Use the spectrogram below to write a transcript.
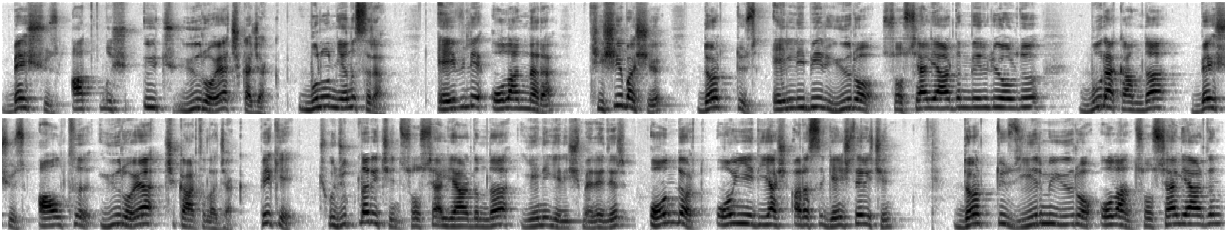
563 euroya çıkacak. Bunun yanı sıra evli olanlara kişi başı 451 euro sosyal yardım veriliyordu. Bu rakamda 506 euroya çıkartılacak. Peki çocuklar için sosyal yardımda yeni gelişme nedir? 14-17 yaş arası gençler için 420 euro olan sosyal yardım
